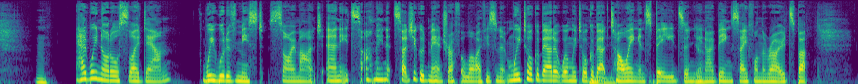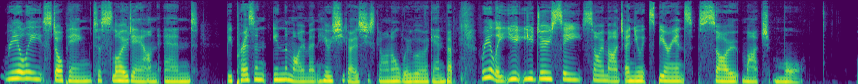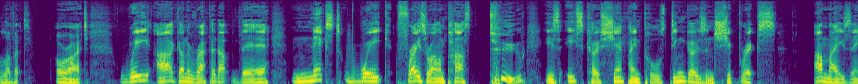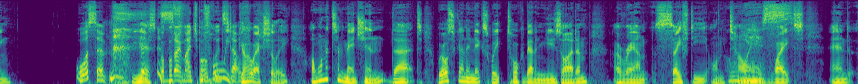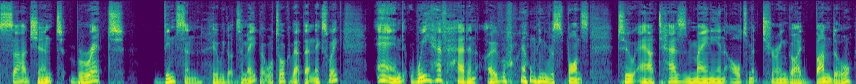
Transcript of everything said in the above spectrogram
Mm. Had we not all slowed down, we would have missed so much. And it's, I mean, it's such a good mantra for life, isn't it? And we talk about it when we talk mm. about towing and speeds and yeah. you know being safe on the roads, but really stopping to slow down and be present in the moment. Here she goes. She's going all woo woo again. But really, you, you do see so much and you experience so much more. Love it. All right. We are going to wrap it up there. Next week, Fraser Island Pass 2 is East Coast Champagne Pools, Dingoes and Shipwrecks. Amazing. Awesome. Yes, but So bef- much more before we stuff. go, actually, I wanted to mention that we're also going to next week talk about a news item around safety on oh, towing Oh, yes. weights and Sergeant Brett Vinson, who we got to meet, but we'll talk about that next week. And we have had an overwhelming response to our Tasmanian Ultimate Touring Guide bundle.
